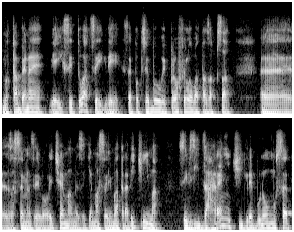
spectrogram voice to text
Notabene v jejich situaci, kdy se potřebují vyprofilovat a zapsat e, zase mezi voličem a mezi těma svýma tradičníma, si vzít zahraničí, kde budou muset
